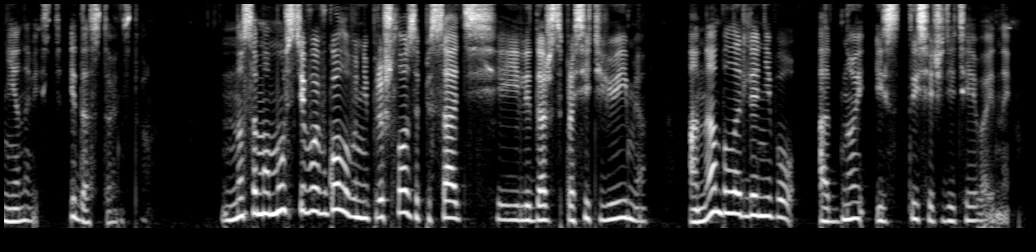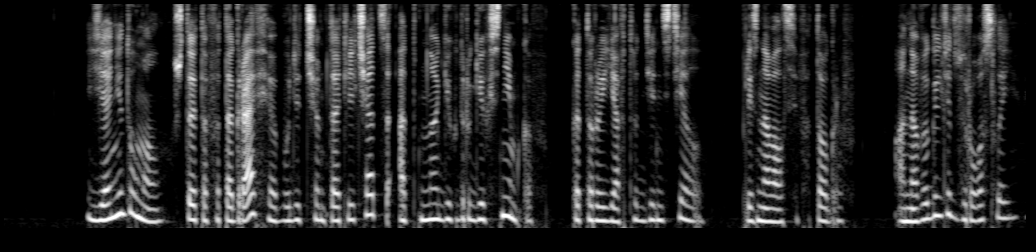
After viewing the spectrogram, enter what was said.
ненависть и достоинство. Но самому Стиву и в голову не пришло записать или даже спросить ее имя. Она была для него одной из тысяч детей войны. Я не думал, что эта фотография будет чем-то отличаться от многих других снимков, которые я в тот день сделал, признавался фотограф. Она выглядит взрослой.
